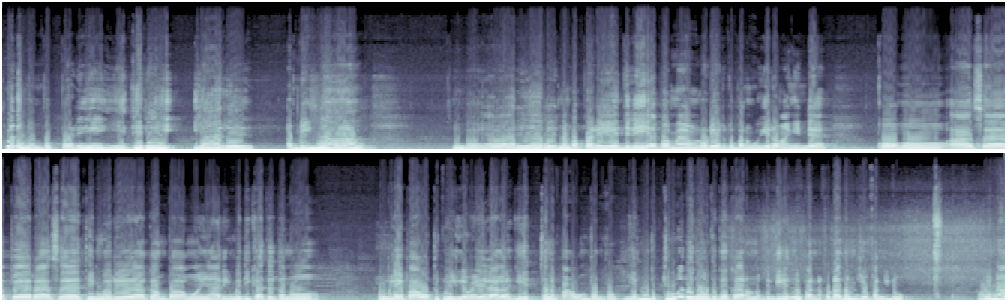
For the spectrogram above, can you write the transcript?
அல்லது நம்ம பழைய எதிரி யார்? அப்படின்னா நம்ம வேறு யார்? நம்ம பழைய எதிரி எப்போவுமே அவங்களோட இருக்க பாருங்க உயிரை வாங்கிட்டு. கோபம் ஆசை பேராசை திமிரு அகம்பாவம் யாரையும் மதிக்காததனம் நம்மளே பாவத்துக்குழியில் விளையிற அளவுக்கு எத்தனை பாவம் பண்ணுறோம் ஏன்னா திமிரு தான் அதுக்கு காரணம். திடீர்னு பண்ணக்கூடாதுன்னு நினச்சா பண்ணிவிடுவோம் ஏன்னா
